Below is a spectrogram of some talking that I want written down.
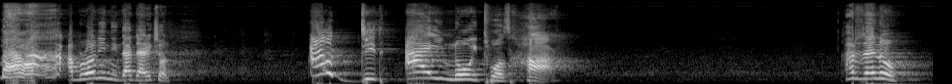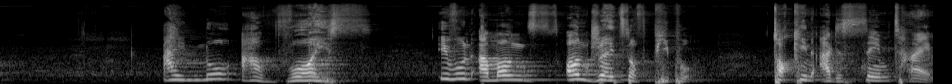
Mama, I'm running in that direction. How did I know it was her? How did I know? I know her voice, even amongst hundreds of people talking at the same time.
